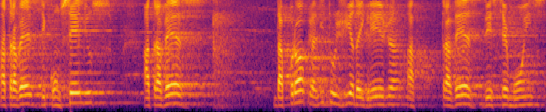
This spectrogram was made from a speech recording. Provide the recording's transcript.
através de conselhos, através da própria liturgia da igreja, através de sermões,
